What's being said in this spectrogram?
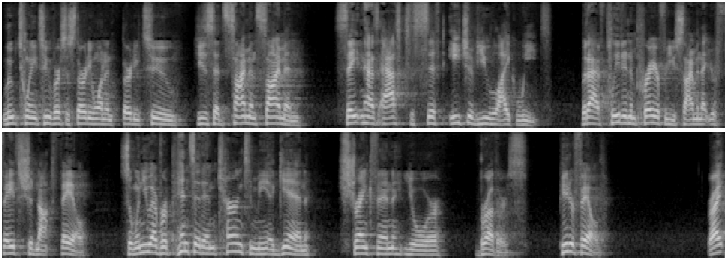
Luke 22, verses 31 and 32, Jesus said, Simon, Simon, Satan has asked to sift each of you like wheat. But I have pleaded in prayer for you, Simon, that your faith should not fail. So when you have repented and turned to me again, strengthen your brothers. Peter failed, right?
